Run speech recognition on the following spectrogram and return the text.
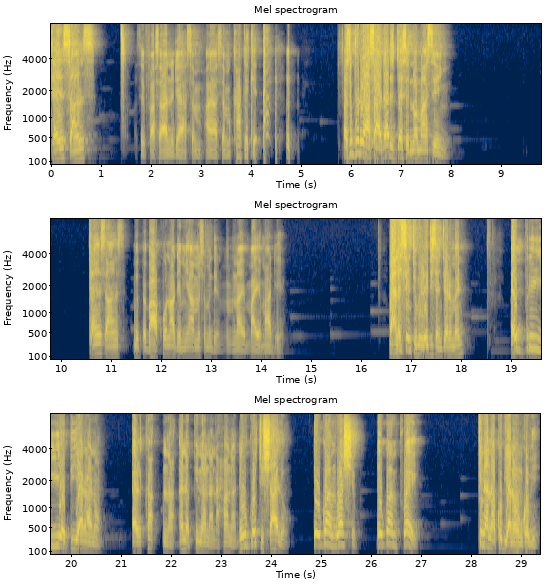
ten sons? Ɔsɛ fa saa no deɛ asɛm ayɛ asɛm ka kɛkɛ ɔsɛ put it aside. That is just a normal saying. Ten sons mepɛ baako na de mmea me so mede na mayɛ m'adeɛ But listen to me, ladies and gentlemen. Every year, Biarano, Elkanah, and Pinan and Hannah, they will go to Shiloh. They will go and worship. They will go and pray. Pina Pinan Akubi and Onkobi.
